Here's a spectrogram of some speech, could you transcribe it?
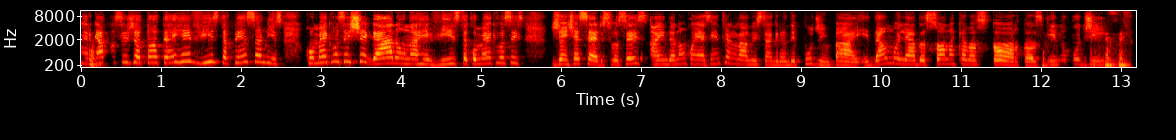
mercado, vocês já estão até em revista, pensa nisso. Como é que vocês chegaram na revista? Como é que vocês. Gente, é sério, se vocês ainda não conhecem, entrem lá no Instagram de Pudim Pai e dá uma olhada só naquelas tortas e no pudim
